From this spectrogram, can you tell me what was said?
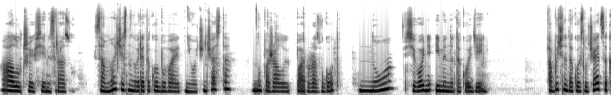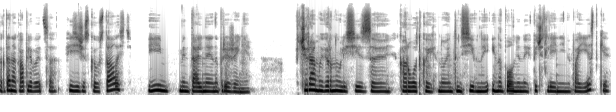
а лучше всеми сразу. Со мной, честно говоря, такое бывает не очень часто, ну, пожалуй, пару раз в год. Но Сегодня именно такой день. Обычно такое случается, когда накапливается физическая усталость и ментальное напряжение. Вчера мы вернулись из э, короткой, но интенсивной и наполненной впечатлениями поездки,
